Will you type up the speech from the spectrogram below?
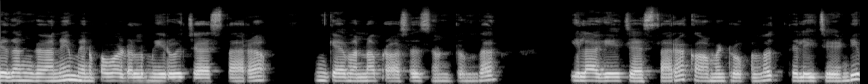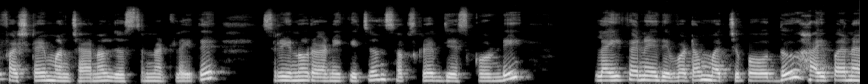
విధంగానే మినపవడలు మీరు చేస్తారా? ఇంకేమన్నా ప్రాసెస్ ఉంటుందా? ఇలాగే చేస్తారా? కామెంట్ రూపంలో తెలియచేయండి ఫస్ట్ టైం మన ఛానల్ చూస్తున్నట్లయితే శ్రీను రాణి కిచెన్ సబ్స్క్రైబ్ చేసుకోండి. లైక్ అనేది ఇవ్వటం మర్చిపోవద్దు. హైప్ అనే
